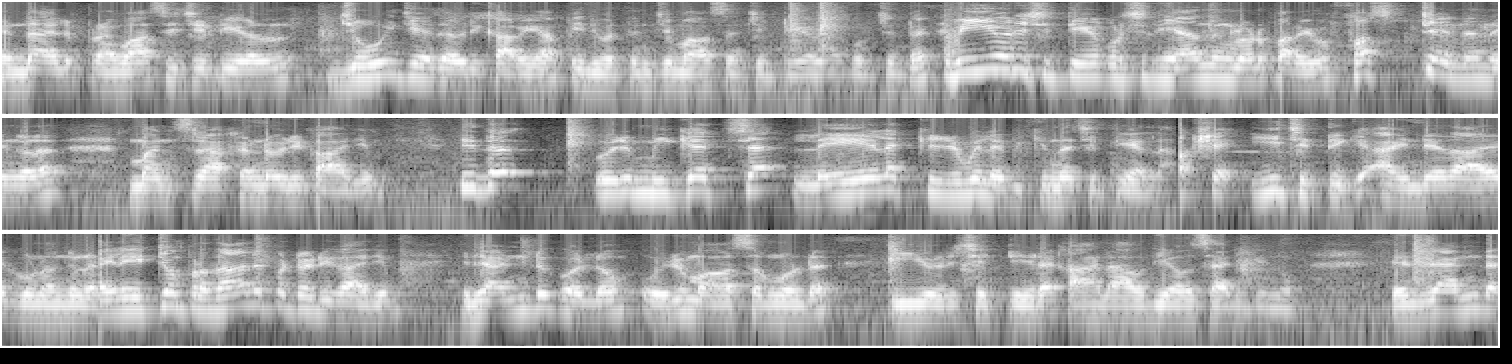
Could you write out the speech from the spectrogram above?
എന്തായാലും പ്രവാസി ചിട്ടികൾ ജോയിൻ ചെയ്തവർക്ക് അറിയാം ഇരുപത്തഞ്ച് മാസം ചിട്ടികളെ കുറിച്ചിട്ട്. അപ്പോൾ ഈ ഒരു ചിട്ടിയെ കുറിച്ചിട്ട് ഞാൻ നിങ്ങളോട് പറയുമ്പോൾ ഫസ്റ്റ് തന്നെ നിങ്ങൾ മനസ്സിലാക്കേണ്ട ഒരു കാര്യം. ഇത് ഒരു മികച്ച ലേലക്കിഴിവ് ലഭിക്കുന്ന ചിട്ടിയല്ല. പക്ഷെ ഈ ചിട്ടിക്ക് അതിന്റെതായ ഗുണങ്ങൾ അതിൽ ഏറ്റവും പ്രധാനപ്പെട്ട ഒരു കാര്യം രണ്ട് കൊല്ലം ഒരു മാസം കൊണ്ട് ഈ ഒരു ചിട്ടിയുടെ കാലാവധി അവസാനിക്കുന്നു. രണ്ട്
